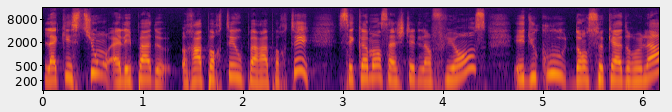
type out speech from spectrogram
La question, elle n'est pas de rapporter ou pas rapporter, c'est comment s'acheter de l'influence. Et du coup, dans ce cadre-là,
